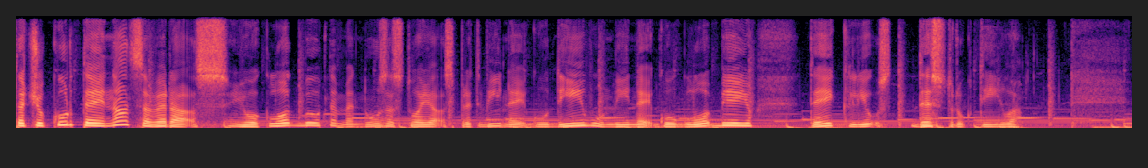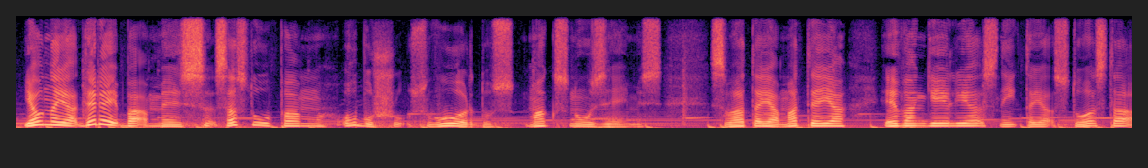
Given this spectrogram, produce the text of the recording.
Taču kur te nāca verās, jo klotbūtne men uzastojās pret vīneigu dīvu un vīneigu globieju, te kļūst destruktīva. Jaunajā derībā mēs sastūpam obušus vordus, maks nūzēmis. Svātajā Matejā evangēlijā sniegtajā stostā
